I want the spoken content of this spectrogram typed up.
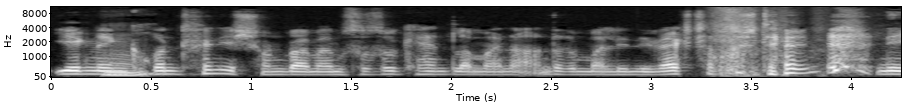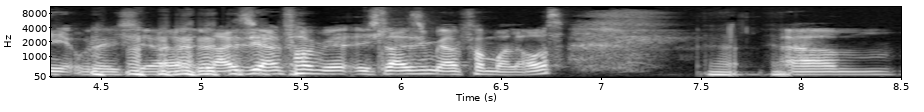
Irgendeinen Mhm. Grund finde ich schon bei meinem Suzuki-Händler meine andere mal in die Werkstatt zu stellen. nee, oder ich äh, leih sie einfach mir, ich leih sie mir einfach mal aus. ja, ja. Ähm,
